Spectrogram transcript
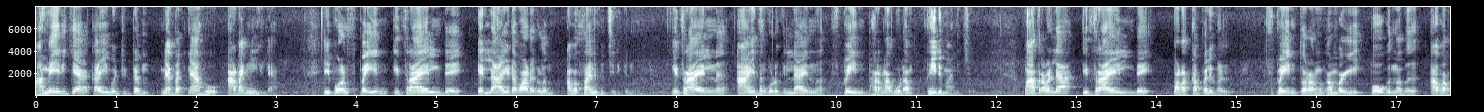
അമേരിക്ക കൈവിട്ടിട്ടും നെതന്യാഹു അടങ്ങിയില്ല. ഇപ്പോൾ സ്പെയിൻ ഇസ്രായേലിന്റെ എല്ലാ ഇടപാടുകളും അവസാനിപ്പിച്ചിരിക്കുന്നു. ഇസ്രായേലിന് ആയുധം കൊടുക്കില്ല എന്ന് സ്പെയിൻ ഭരണകൂടം തീരുമാനിച്ചു. മാത്രമല്ല ഇസ്രായേലിന്റെ പടക്കപ്പലുകൾ സ്പെയിൻ തുറമുഖം വഴി പോകുന്നത് അവർ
